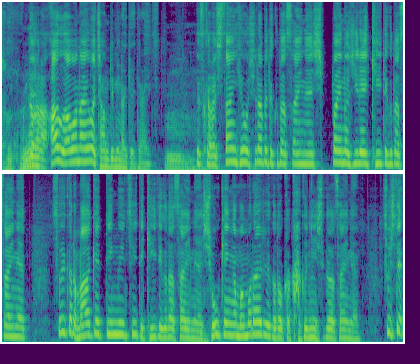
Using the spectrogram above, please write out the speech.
そうですね、だから合う合わないはちゃんと見なきゃいけないんです。ですから資産表を調べてくださいね。失敗の事例聞いてくださいね。それからマーケティングについて聞いてくださいね。証券が守られるかどうか確認してくださいね。そして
